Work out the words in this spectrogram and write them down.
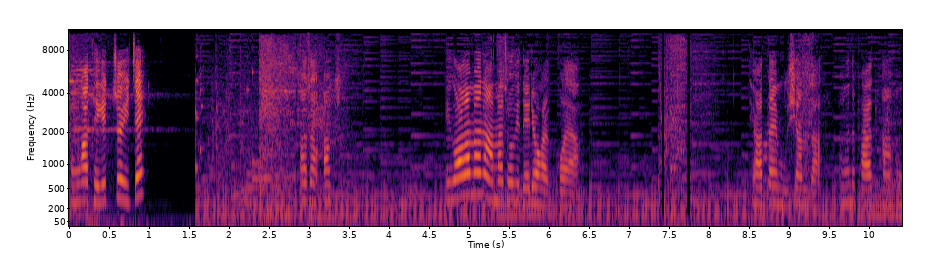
뭔가 되겠죠 이제? 맞아 아 기- 이거 하면 아마 저기 내려갈 거야 대화 따위 무시한다 아 근데 봐야 아 어.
